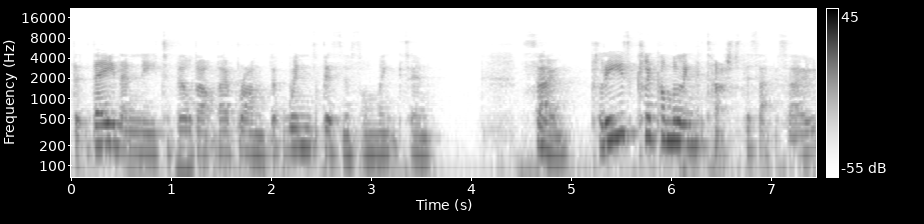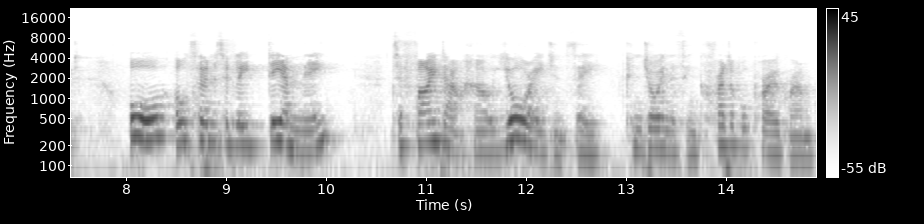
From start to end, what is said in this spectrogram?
that they then need to build out their brand that wins business on LinkedIn. So please click on the link attached to this episode or alternatively DM me to find out how your agency can join this incredible program.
